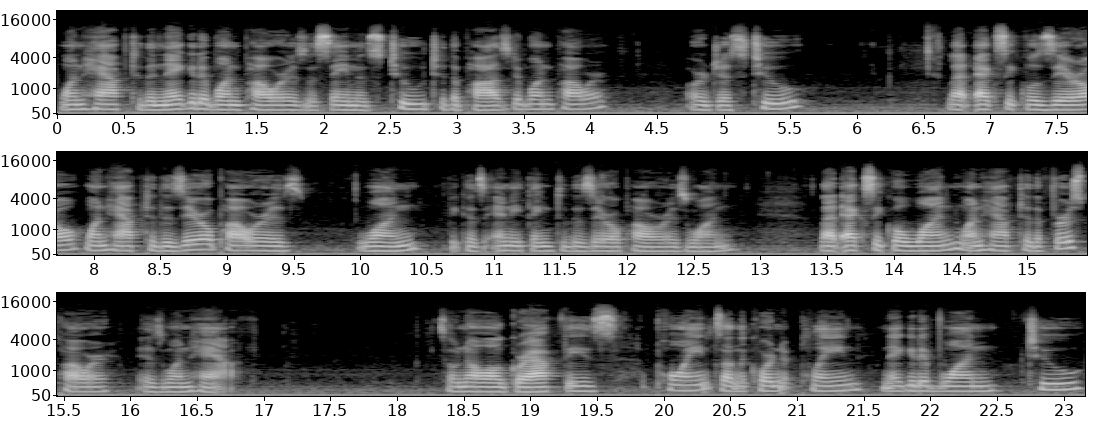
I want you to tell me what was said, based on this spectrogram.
1 half to the negative 1 power is the same as 2 to the positive 1 power, or just 2 let x equal 0. 1 half to the 0 power is 1, because anything to the 0 power is 1. Let x equal 1. 1 half to the first power is 1 half. So now I'll graph these points on the coordinate plane, negative 1, 2.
